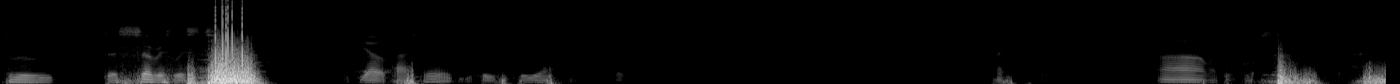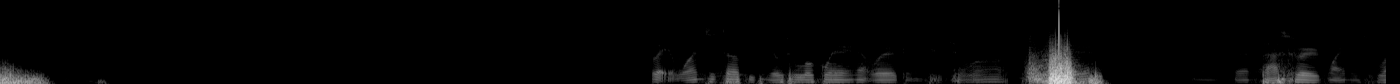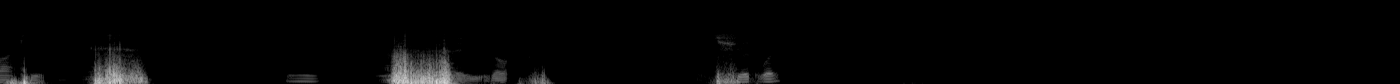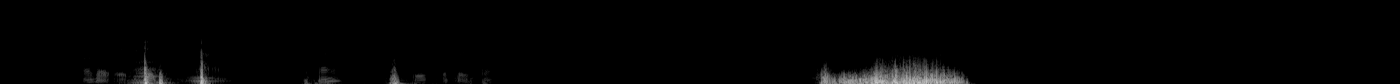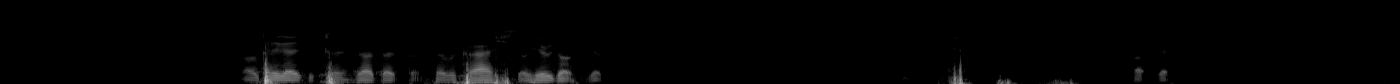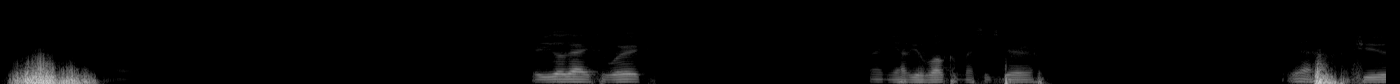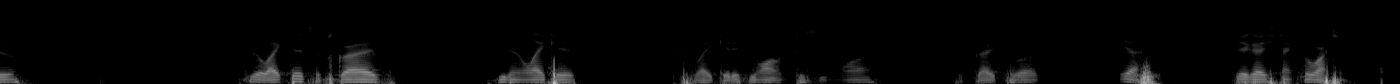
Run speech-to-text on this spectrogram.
through the service list. If you have a password you basically have to oh, um I think closed Okay, once it's up, you can go to local area network and it should show up there. And then password, mine was Rocky, There you go. It should work. Okay, it's taking time. It's fine. It's the first time. Okay guys, it turns out that the server crashed, so here we go. Yep. Oh, there. There you go guys, it works. And you have your welcome message there. Yeah, if you if you liked it, subscribe. If you didn't like it, dislike it. If you want to see more, subscribe to us. Yeah. See you guys. Thanks for watching.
